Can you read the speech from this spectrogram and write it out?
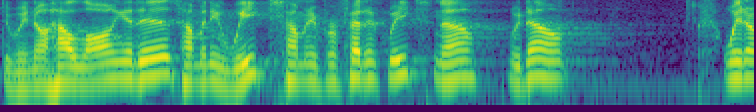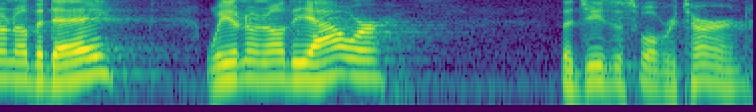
Do we know how long it is? How many weeks? How many prophetic weeks? No, we don't. We don't know the day. We don't know the hour that Jesus will return.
